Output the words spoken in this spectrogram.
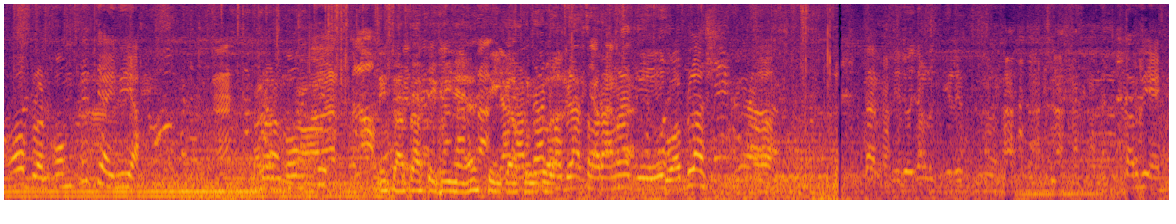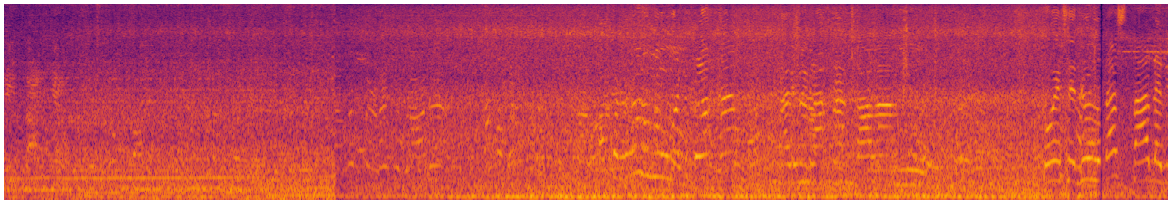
Oh, belum komplit ya ini ya? Belum komplit. Ini contoh TV-nya ya, 32. 12 orang lagi 12. Oh. Ntar di paling belakang kanan lu ke WC dulu kita start dari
